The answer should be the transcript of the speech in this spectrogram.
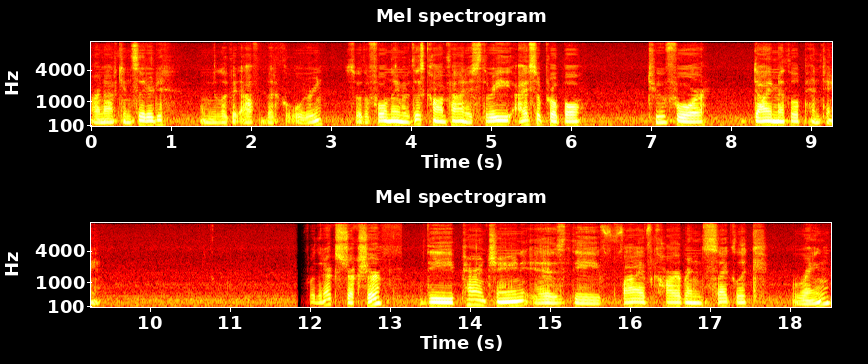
are not considered when we look at alphabetical ordering. So the full name of this compound is 3-isopropyl 2,4-dimethylpentane. For the next structure, the parent chain is the 5-carbon cyclic ring.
